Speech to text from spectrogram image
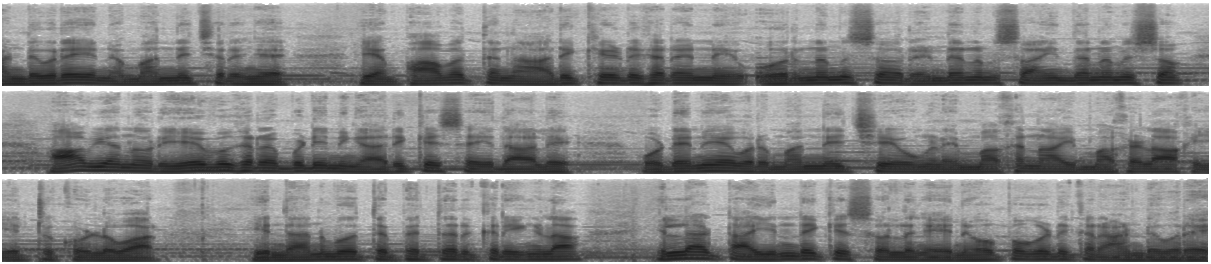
ஆண்டவரே என்னை மன்னிச்சிருங்க. என் பாவத்தை நான் அறிக்கையிடுகிறேன்னு ஒரு நிமிஷம் ரெண்டு நிமிஷம் ஐந்து நிமிஷம் ஆவியான ஒரு ஏவுகிறபடி நீங்கள் அறிக்கை செய்தாலே உடனே அவர் மன்னிச்சு உங்களை மகனாய் மகளாக ஏற்றுக்கொள்ளுவார். இந்த அனுபவத்தை பெற்றிருக்கிறீங்களா? இல்லாட்டா இன்றைக்கு சொல்லுங்கள் என்னை ஒப்பு கொடுக்குற ஆண்டவரே.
